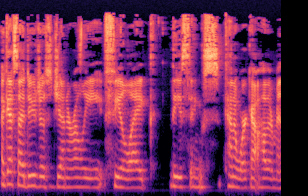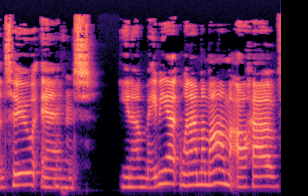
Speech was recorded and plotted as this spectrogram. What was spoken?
I guess I do just generally feel like these things kind of work out how they're meant to. And, mm-hmm. you know, maybe at, when I'm a mom, I'll have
